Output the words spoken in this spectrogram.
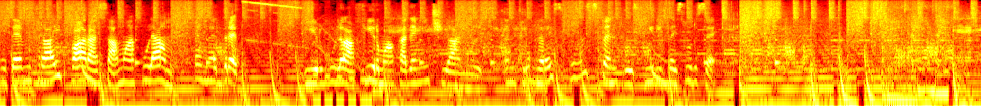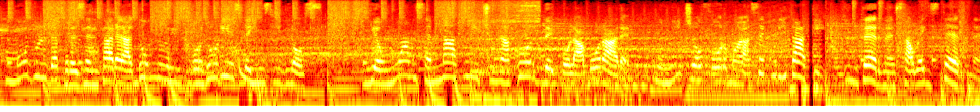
putem trai fara sa maculam, pe nedrept. Virgulă afirmă academicianul, într-un răspuns pentru știri pe surse. Modul de prezentare a domnului Fodor este insidios. Eu nu am semnat niciun acord de colaborare, cu nicio formă a securității, interne sau externe.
